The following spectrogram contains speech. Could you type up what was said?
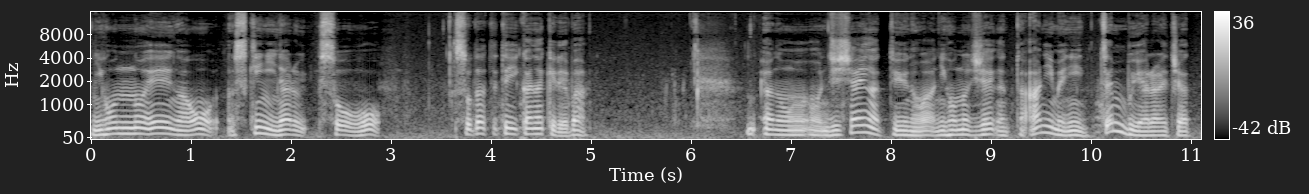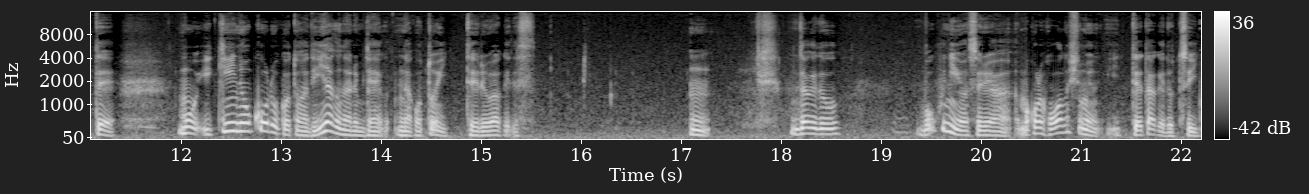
日本の映画を好きになる層を育てていかなければあの実写映画っていうのは日本の実写映画ってアニメに全部やられちゃってもう生き残ることができなくなるみたいなことを言ってるわけですうんだけど僕に言わせりゃ、まあ、これ他の人も言ってたけどツイッ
